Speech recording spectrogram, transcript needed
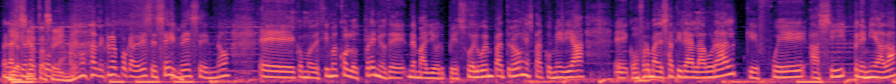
Bueno, y así hasta poca- seis, ¿no? una poca de veces, seis veces, ¿no? Eh, como decimos, con los premios de, de mayor peso. El Buen Patrón, esta comedia eh, con forma de sátira laboral, que fue así premiada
